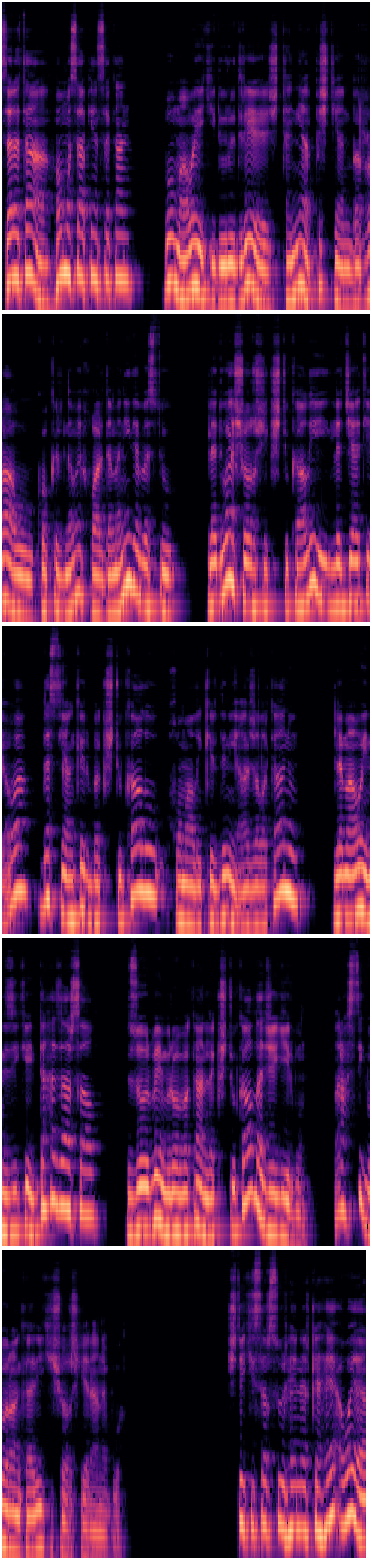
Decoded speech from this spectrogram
سەرەتا هۆمۆساپینسەکان بۆ ماوەیەکی دوور و درێژ تەنیا پشتیان بە ڕاو و کۆکردنەوەی خواردەمەنی دەبەست و لە دوای شۆڕشی کشتتوکاڵی لە جیاتی ئەوە دەستیان کرد بە کشتتوکاڵ و خۆماڵیکردنی ئاژەڵەکان و لە ماوەی نزیکەی ده هزار ساڵ زۆربەی مرۆڤەکان لە کشتتوکاڵدا جێگیر بوون بەڕاستی گۆڕانکاریکی شۆڕشگێرانە بووە شتێکی سەر سوور هێنەر کە هەیە ئەوەیە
